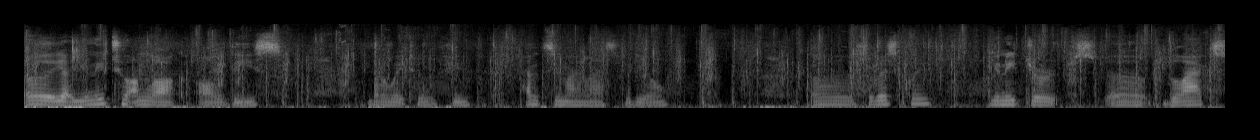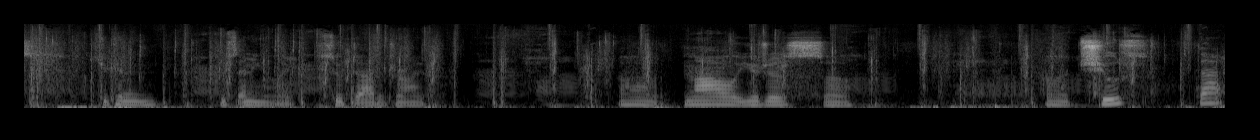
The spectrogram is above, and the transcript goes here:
Uh, yeah, you need to unlock all of these. By the way, too, if you haven't seen my last video. Uh, so basically, you need your uh, blacks. You can use any like suit data drive. Uh, now you just uh, uh, choose that,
